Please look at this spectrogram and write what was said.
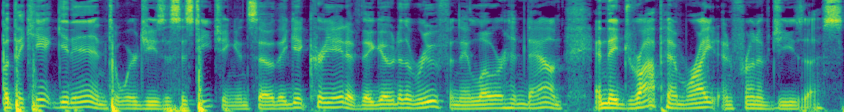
but they can't get in to where Jesus is teaching. And so they get creative. They go to the roof and they lower him down and they drop him right in front of Jesus.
